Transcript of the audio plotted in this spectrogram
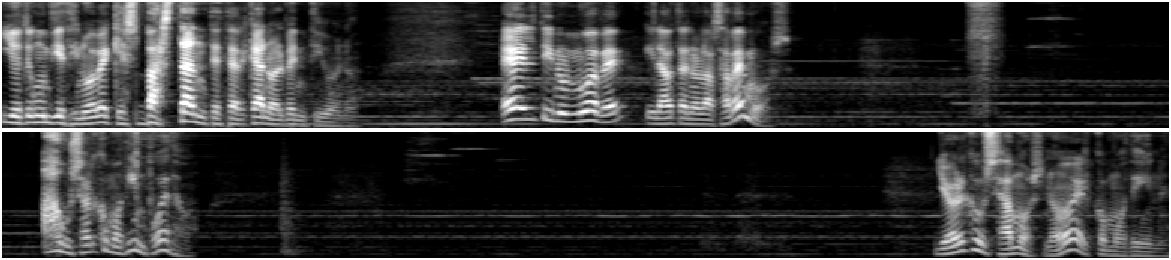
Y yo tengo un 19 que es bastante cercano al 21. Él tiene un 9 y la otra no la sabemos. Ah, usar comodín puedo. Yo creo que usamos, ¿no? El comodín.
